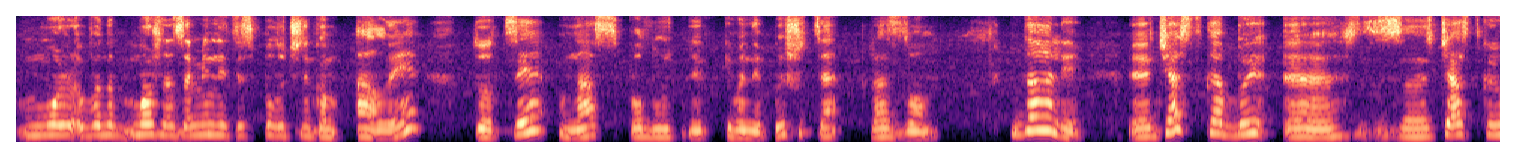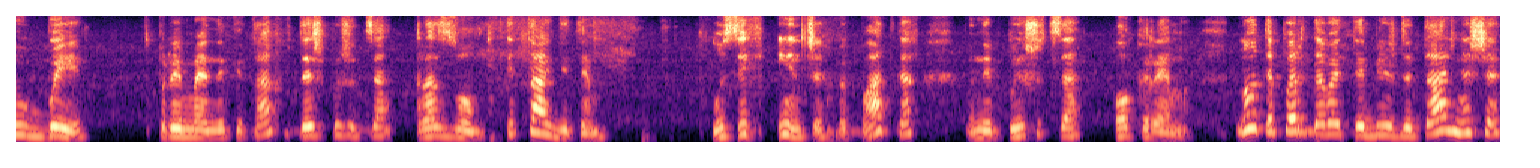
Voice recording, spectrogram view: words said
воно можна замінити сполучником але, то це у нас сполучник, і вони пишуться разом. Далі е, частка Б е, з часткою Б прийменники так, теж пишуться разом. І так, діти, у всіх інших випадках вони пишуться окремо. Ну, а тепер давайте більш детальніше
